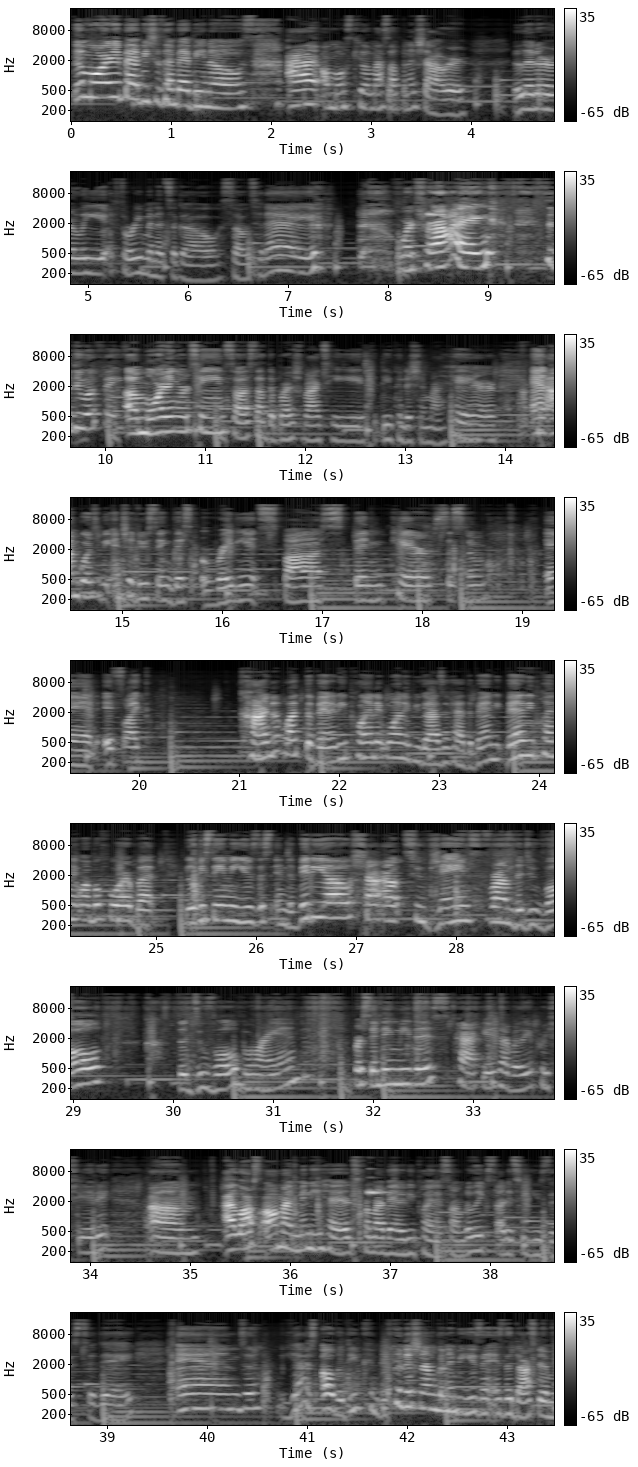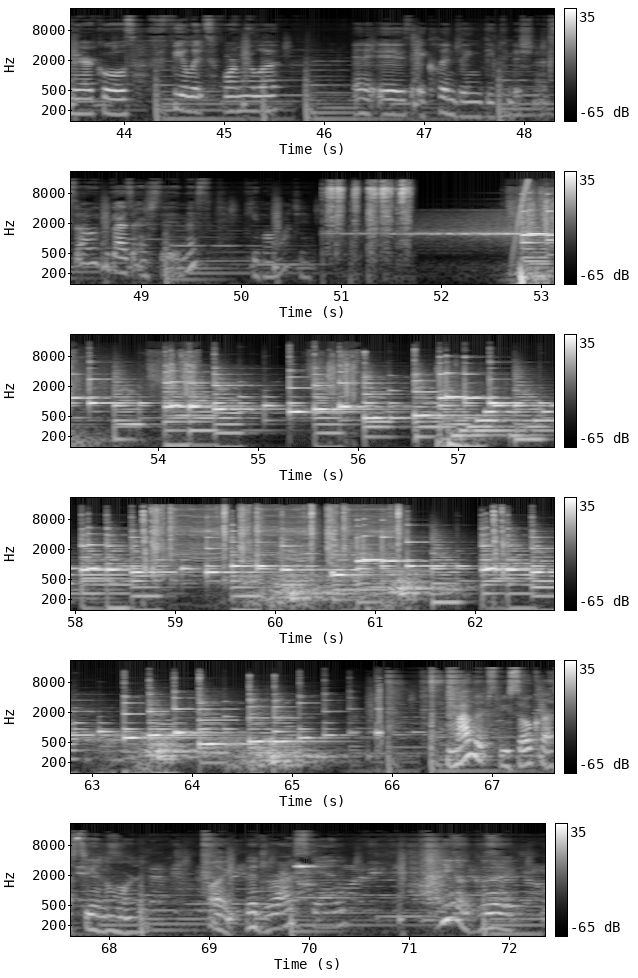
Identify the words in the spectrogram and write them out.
Good morning, babies and babinos. I almost killed myself in the shower literally three minutes ago. So today we're trying to do a a morning routine. So I start to brush my teeth, deep condition my hair, and I'm going to be introducing this Radiant Spa Spin Care System. And it's like kind of like the Vanity Planet one if you guys have had the Vanity Planet one before, but you'll be seeing me use this in the video. Shout out to James from the Duvolle the Duvolle brand for sending me this package. I really appreciate it. Um, I lost all my mini heads from my Vanity Planet, so I'm really excited to use this today. And yes, oh, the deep conditioner I'm gonna be using is the Dr. Miracles Feel It formula. And it is a cleansing deep conditioner. So if you guys are interested in this, keep on watching. My lips be so crusty in the morning. Like the dry skin, I need a good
